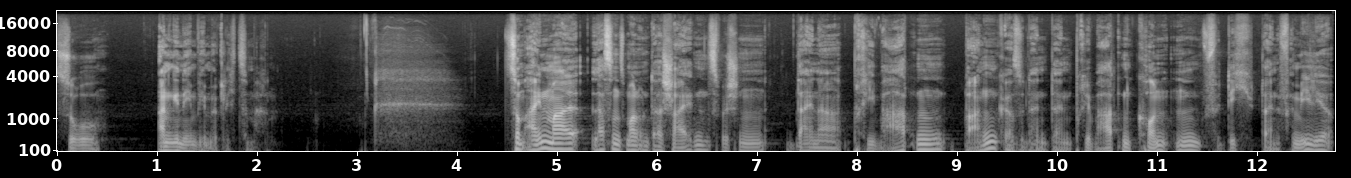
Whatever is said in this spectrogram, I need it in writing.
so angenehm wie möglich zu machen. Zum einen mal, lass uns mal unterscheiden zwischen deiner privaten Bank, also dein, deinen privaten Konten für dich, deine Familie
